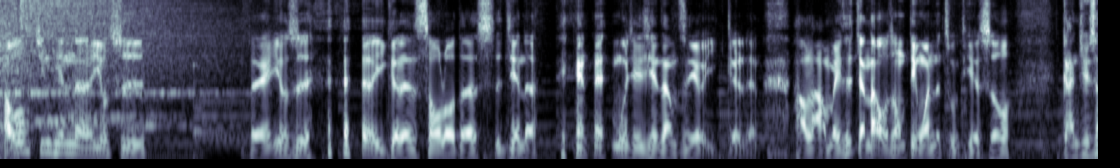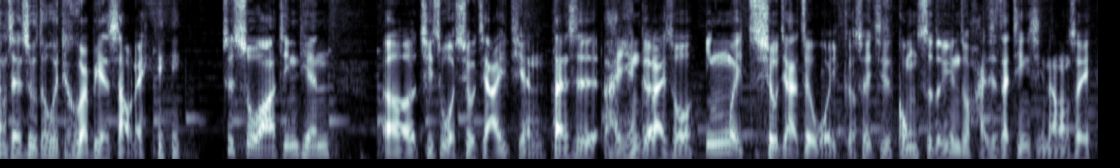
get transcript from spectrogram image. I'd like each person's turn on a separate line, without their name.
好，今天呢又是对，又是呵 呵一个人 solo 的时间了。目前线上只有一个人。好啦，每次讲到我这种电玩的主题的时候，感觉上人数都会突然变少嘞。是说啊，今天呃，其实我休假一天，但是很严格来说，因为休假只有我一个，所以其实公司的运作还是在进行当中，所以。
